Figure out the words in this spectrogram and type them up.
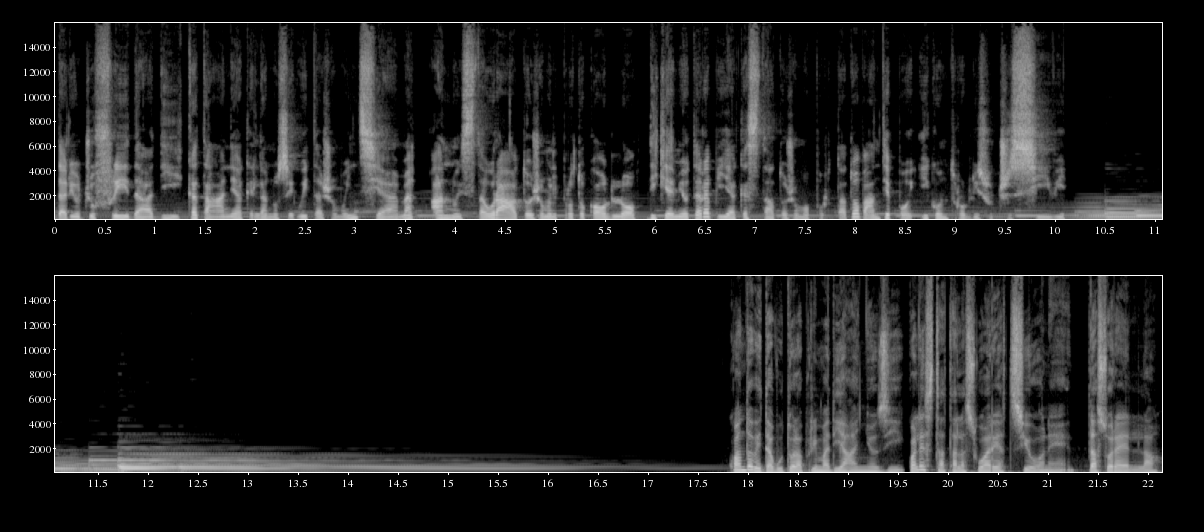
Dario Giuffrida di Catania che l'hanno seguita diciamo, insieme, hanno instaurato diciamo, il protocollo di chemioterapia che è stato diciamo, portato avanti e poi i controlli successivi. Quando avete avuto la prima diagnosi, qual è stata la sua reazione da sorella?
